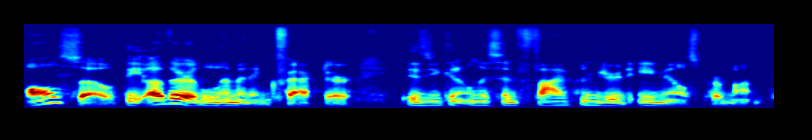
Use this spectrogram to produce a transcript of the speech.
also, the other limiting factor is you can only send 500 emails per month.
